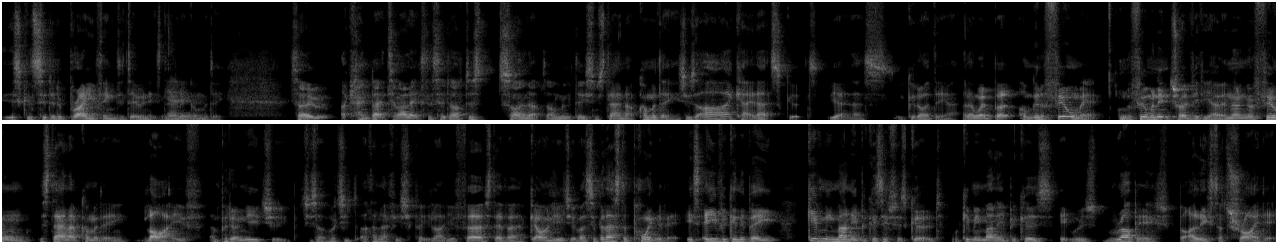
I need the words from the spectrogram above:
it's considered a brave thing to do and it's stand up yeah. comedy." So I came back to Alex and said, "I've just signed up. I'm going to do some stand up comedy." And she was like, "Oh, okay, that's good. Yeah, that's a good idea." And I went, "But I'm going to film it. I'm going to film an intro video, and then I'm going to film the stand up comedy live and put it on YouTube." She's like, "What? You, I don't know if you should put like your first ever go on YouTube." I said, "But that's the point of it. It's either going to be." Give me money because this was good, or give me money because it was rubbish, but at least I tried it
